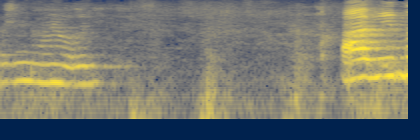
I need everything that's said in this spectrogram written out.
Ali não é. Ali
